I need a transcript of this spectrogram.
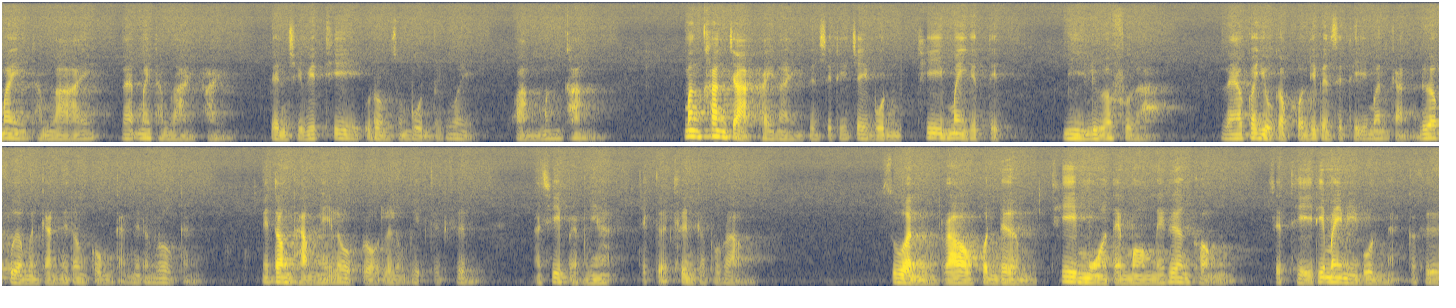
ไม่ทำร้ายและไม่ทำลายใคร เป็นชีวิตที่อุดมสมบูรณ์ไปด้วยความมั่งคั่ง มั่งคั่งจากภายในเป็นสิทธิใจบุญที่ไม่ยึดติดมีเหลือเฟือ แล้วก็อยู่กับคนที่เป็นสิทธิเหมือนกันเหลือเฟือเหมือนกัน ไม่ต้องโกงกันไม่ต้องโลภกัน ไม่ต้องทำให้โลภโกรธและหลงผิดเกิดขึ้น อาชีพแบบนี้จะเกิดขึ้นกับพวกเรา ส่วนเราคนเดิมที่มัวแต่มองในเรื่องของ เศรษฐีที่ไม่มีบุญนะก็คือ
